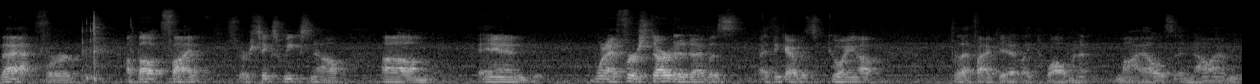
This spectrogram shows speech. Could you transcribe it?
that for about five or six weeks now. Um, and when I first started, I was, I think I was going up for that 5K at like 12 minute miles, and now I'm,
